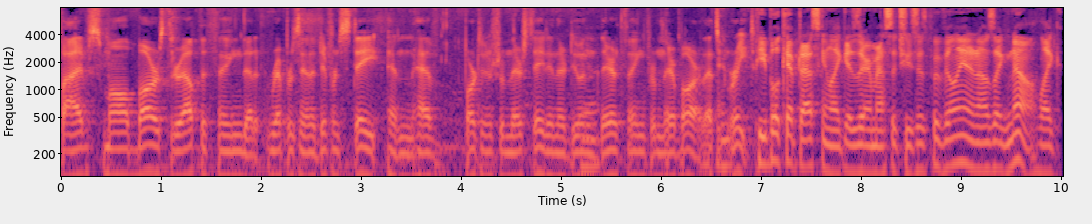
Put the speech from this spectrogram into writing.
five small bars throughout the thing that represent a different state and have bartenders from their state and they're doing Yeah. their thing from their bar. That's And great. People kept asking, like, is there a Massachusetts pavilion? And I was like, no. Like,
